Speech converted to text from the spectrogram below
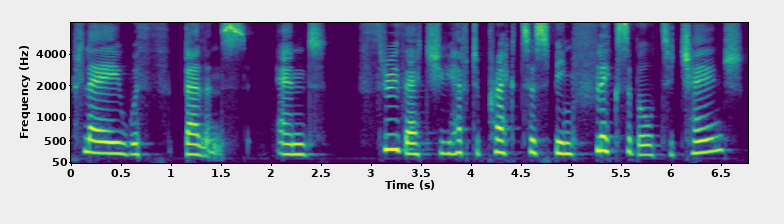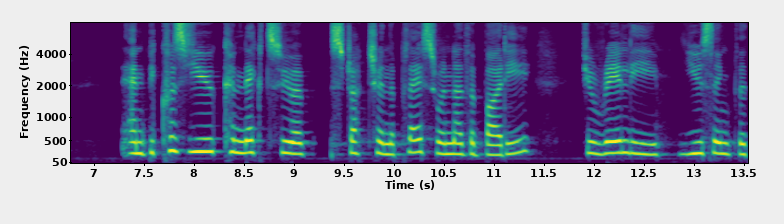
play with balance. And through that, you have to practice being flexible to change. And because you connect to a structure in the place or another body, you're really using the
